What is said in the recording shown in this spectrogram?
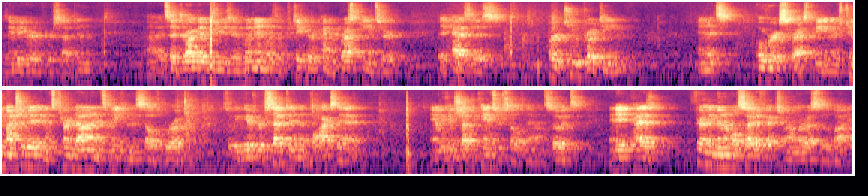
Has anybody heard of Herceptin? Uh, it's a drug that we use in women with a particular kind of breast cancer that has this HER2 protein and it's overexpressed, meaning there's too much of it and it's turned on and it's making the cells grow. So we give Herceptin that blocks that and we can shut the cancer cells down. So it's, and it has fairly minimal side effects around the rest of the body.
